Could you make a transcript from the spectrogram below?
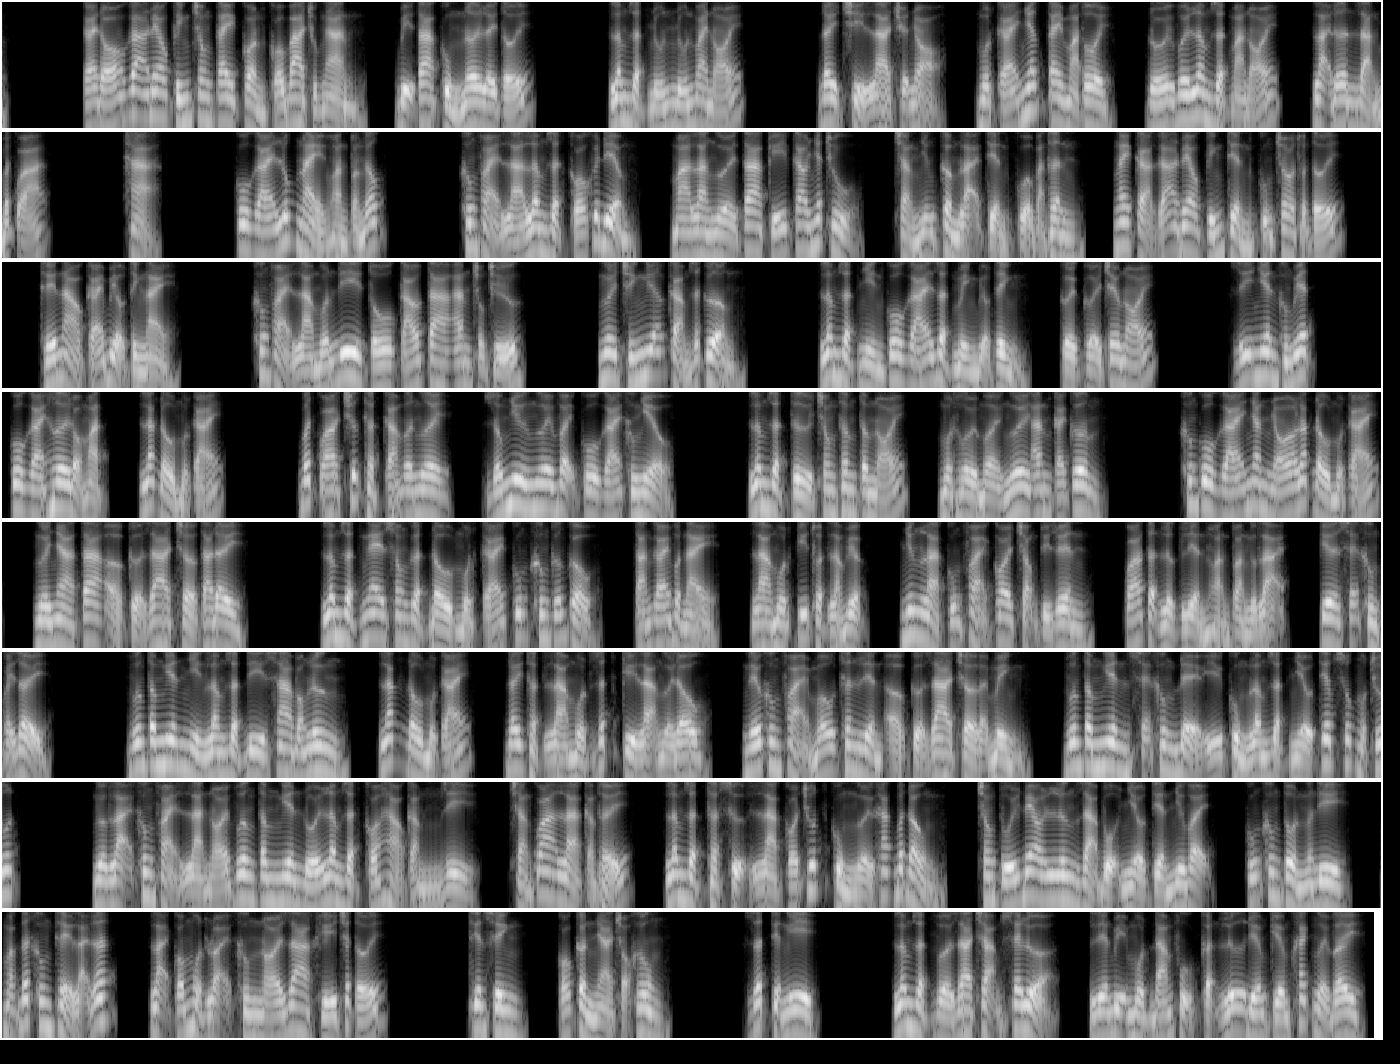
Cái đó gã đeo kính trong tay còn có ba chục ngàn, bị ta cùng nơi lấy tới. Lâm giật nhún nhún vai nói. Đây chỉ là chuyện nhỏ một cái nhấc tay mà thôi, đối với lâm giật mà nói, lại đơn giản bất quá. Hả? Cô gái lúc này hoàn toàn đốc. Không phải là lâm giật có khuyết điểm, mà là người ta kỹ cao nhất chủ, chẳng những cầm lại tiền của bản thân, ngay cả gã đeo kính tiền cũng cho thuật tới. Thế nào cái biểu tình này? Không phải là muốn đi tố cáo ta ăn trộm chứ? Ngươi chính nghĩa cảm rất cường. Lâm giật nhìn cô gái giật mình biểu tình, cười cười trêu nói. Dĩ nhiên không biết. Cô gái hơi đỏ mặt, lắc đầu một cái. Bất quá trước thật cảm ơn ngươi, giống như ngươi vậy cô gái không nhiều. Lâm giật từ trong thâm tâm nói, một hồi mời ngươi ăn cái cơm không cô gái nhăn nhó lắc đầu một cái, người nhà ta ở cửa ra chờ ta đây. Lâm giật nghe xong gật đầu một cái cũng không cưỡng cầu, tán gái vật này là một kỹ thuật làm việc, nhưng là cũng phải coi trọng tùy duyên, quá tận lực liền hoàn toàn ngược lại, kia sẽ không cái dày vương tâm nhiên nhìn lâm giật đi xa bóng lưng, lắc đầu một cái, đây thật là một rất kỳ lạ người đâu, nếu không phải mẫu thân liền ở cửa ra chờ đợi mình, vương tâm nhiên sẽ không để ý cùng lâm giật nhiều tiếp xúc một chút. Ngược lại không phải là nói vương tâm nghiên đối lâm giật có hảo cảm gì, chẳng qua là cảm thấy lâm giật thật sự là có chút cùng người khác bất đồng, trong túi đeo lưng giả bộ nhiều tiền như vậy, cũng không tồn ngân đi mặc đất không thể lại đất, lại có một loại không nói ra khí chất tới. Tiên sinh, có cần nhà trọ không? Rất tiện nghi. Lâm giật vừa ra chạm xe lửa, liền bị một đám phụ cận lữ điếm kiếm khách người vây.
